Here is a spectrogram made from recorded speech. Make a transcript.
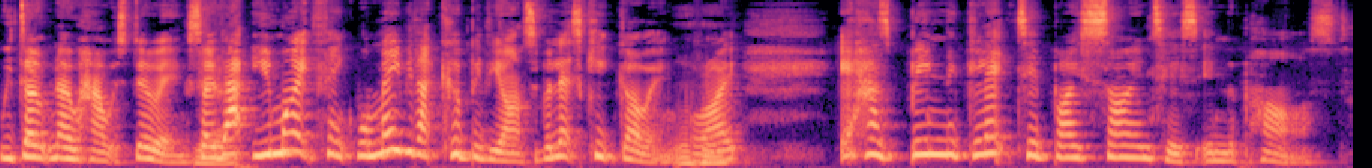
we don't know how it's doing. So that you might think, well, maybe that could be the answer, but let's keep going. All right. It has been neglected by scientists in the past.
